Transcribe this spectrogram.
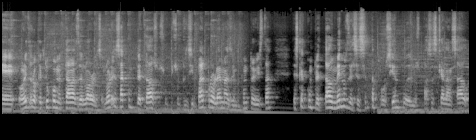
Eh, ahorita lo que tú comentabas de Lawrence. Lawrence ha completado su, principal problema desde mi punto de vista es que ha completado menos del 60% de los pases que ha lanzado,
